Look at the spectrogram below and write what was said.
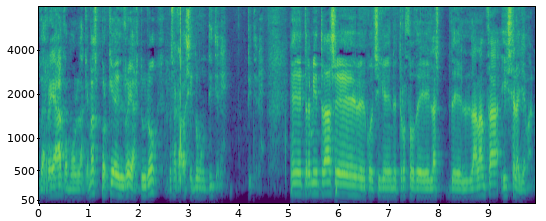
carrea como la que más, porque el rey Arturo, pues acaba siendo un títere. títere. Entre mientras eh, consiguen el trozo de, las, de la lanza y se la llevan.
